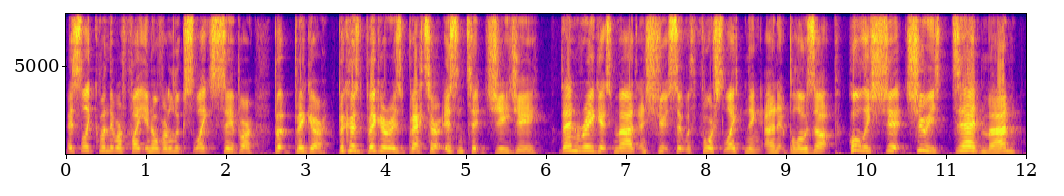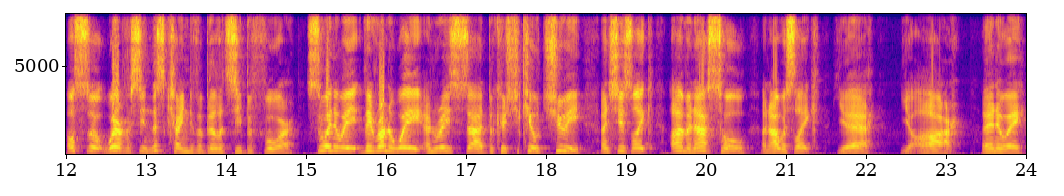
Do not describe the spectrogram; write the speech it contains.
It's like when they were fighting over Luke's lightsaber, but bigger. Because bigger is better, isn't it, JJ? Then Rey gets mad and shoots it with force lightning and it blows up. Holy shit, Chewie's dead, man! Also, where have I seen this kind of ability before? So anyway, they run away and Rey's sad because she killed Chewie and she's like, I'm an asshole. And I was like, yeah, you are. Anyway,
